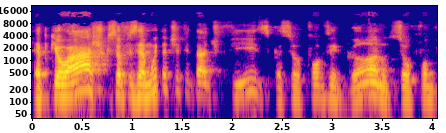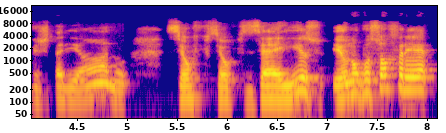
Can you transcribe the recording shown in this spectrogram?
é porque eu acho que se eu fizer muita atividade física, se eu for vegano, se eu for vegetariano, se eu, se eu fizer isso, eu não vou sofrer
